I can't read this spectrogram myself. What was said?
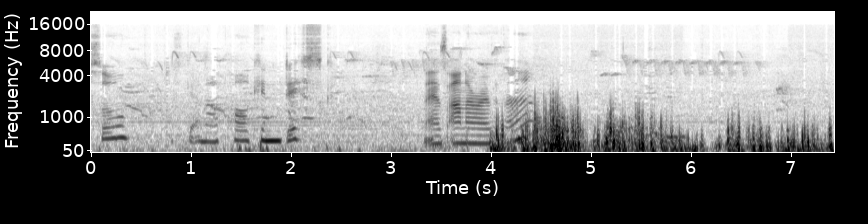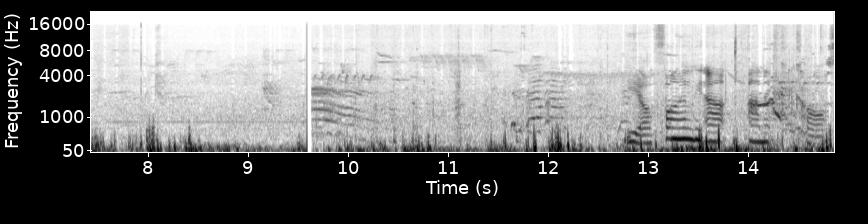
Castle. Just getting our parking disc. There's Anna over there. We are finally at Alnwick Castle.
